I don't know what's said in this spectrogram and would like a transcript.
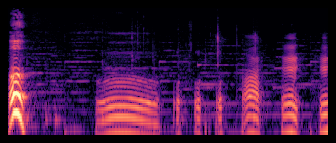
Oh! Ooh. Oh, hmm, hmm.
